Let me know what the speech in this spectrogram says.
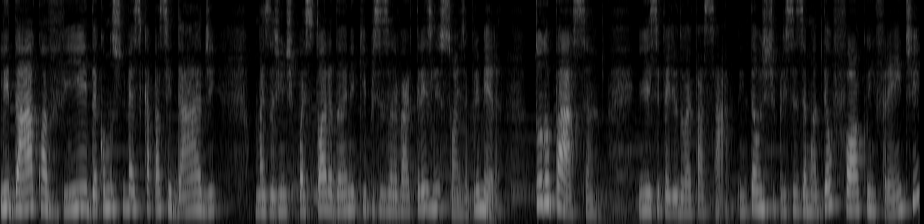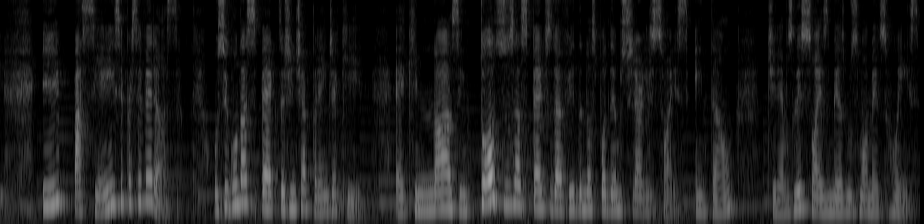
lidar com a vida, como se tivesse capacidade. Mas a gente, com a história da Anne aqui, precisa levar três lições. A primeira, tudo passa e esse período vai passar. Então a gente precisa manter o foco em frente e paciência e perseverança. O segundo aspecto a gente aprende aqui é que nós, em todos os aspectos da vida, nós podemos tirar lições. Então, tiremos lições mesmo nos momentos ruins.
